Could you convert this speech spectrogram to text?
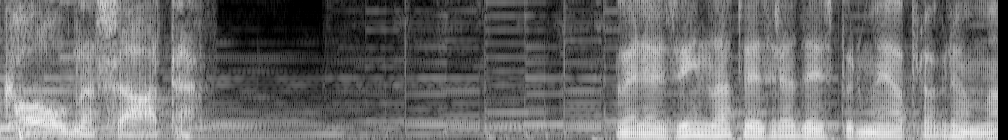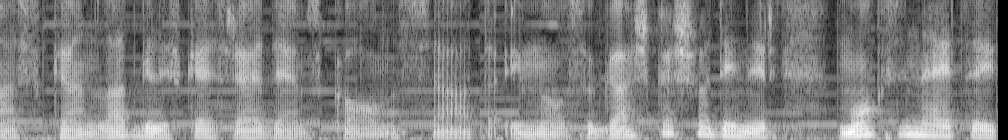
Kolna sāta. Vēl aizvien Latvijas radijas pirmajā programmā skan latgaļiskais rādījums Kolnas sāta, un mūsu gaška šodien ir māksliniece,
